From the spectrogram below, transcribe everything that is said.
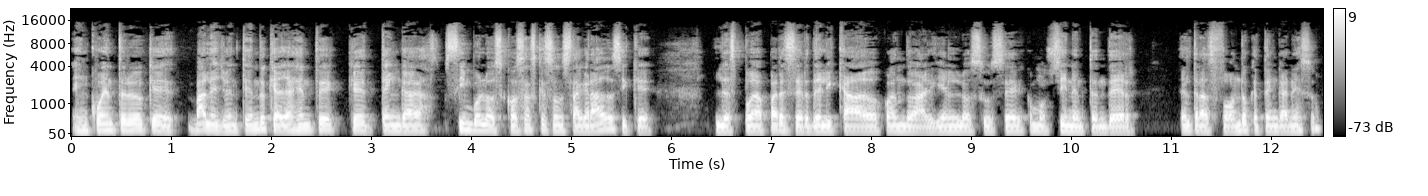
encuentro que, vale, yo entiendo que haya gente que tenga símbolos, cosas que son sagrados y que les pueda parecer delicado cuando alguien los use como sin entender el trasfondo que tengan eso.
